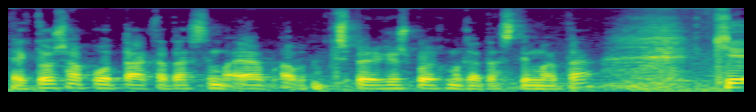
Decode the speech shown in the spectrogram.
εκτός από, τα ε, από τις περιοχές που έχουμε καταστήματα. Και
